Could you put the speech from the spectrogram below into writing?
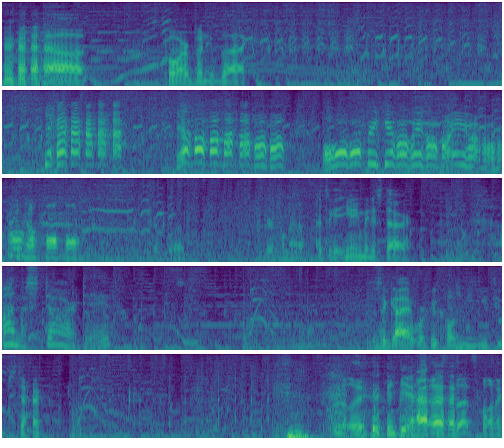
Poor Bunny Black. Careful though. Careful now. That's okay. You ain't made a star. I'm a star, Dave. There's a guy at work who calls me YouTube star. Really? Yeah. That's, that's funny.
